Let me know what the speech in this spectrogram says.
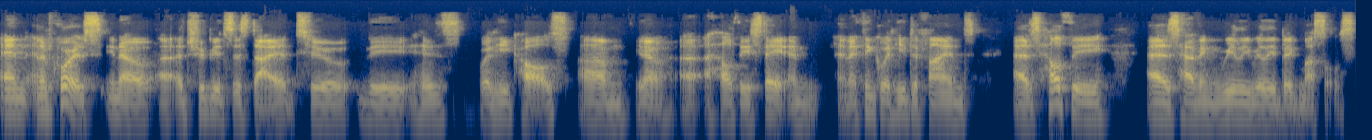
and and of course, you know, uh, attributes this diet to the his what he calls, um, you know, a, a healthy state. And and I think what he defines as healthy as having really really big muscles.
